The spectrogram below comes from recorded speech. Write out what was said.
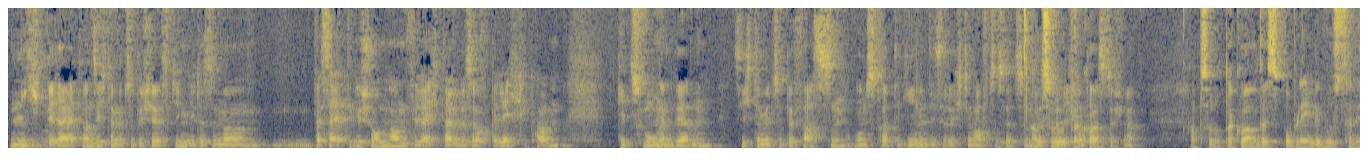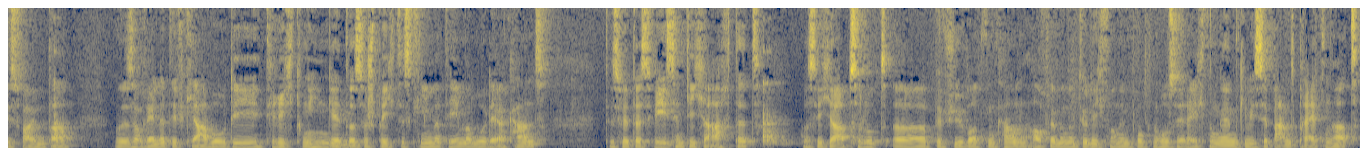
nicht bereit waren, sich damit zu beschäftigen, die das immer beiseite geschoben haben, vielleicht teilweise auch belächelt haben, gezwungen werden, sich damit zu befassen und Strategien in diese Richtung aufzusetzen. Absolut, das finde ich fantastisch. Ja. Absolut d'accord. Und das Problembewusstsein ist vor allem da. Und es ist auch relativ klar, wo die, die Richtung hingeht. Also sprich, das Klimathema wurde erkannt. Das wird als wesentlich erachtet, was ich ja absolut äh, befürworten kann, auch wenn man natürlich von den Prognoserechnungen gewisse Bandbreiten hat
